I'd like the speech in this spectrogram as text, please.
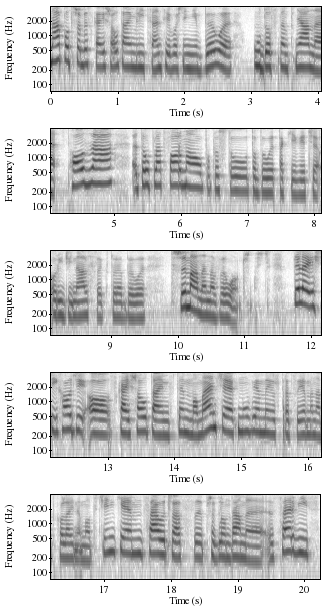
na potrzeby Sky Showtime licencje właśnie nie były udostępniane poza tą platformą. Po prostu to były takie, wiecie, originalsy, które były trzymane na wyłączność. Tyle jeśli chodzi o Sky Showtime w tym momencie. Jak mówię, my już pracujemy nad kolejnym odcinkiem. Cały czas y, przeglądamy serwis.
